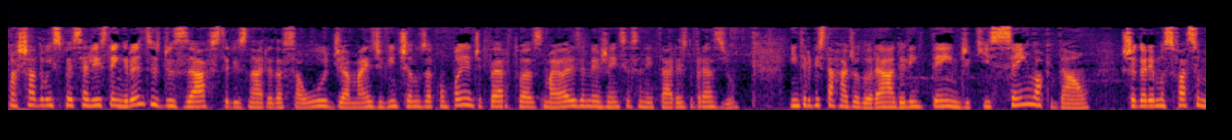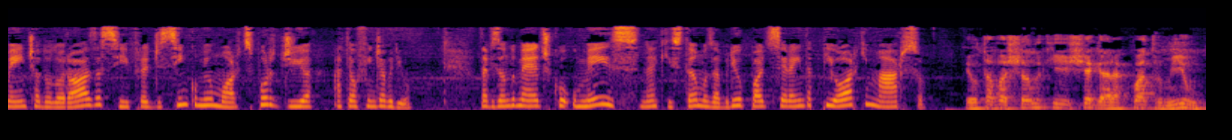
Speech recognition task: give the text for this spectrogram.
Machado é um especialista em grandes desastres na área da saúde. Há mais de 20 anos acompanha de perto as maiores emergências sanitárias do Brasil. Em entrevista à Rádio Dourado, ele entende que sem lockdown chegaremos facilmente à dolorosa cifra de 5 mil mortes por dia até o fim de abril. Na visão do médico, o mês né, que estamos, abril, pode ser ainda pior que março. Eu estava achando que chegar a 4 mil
